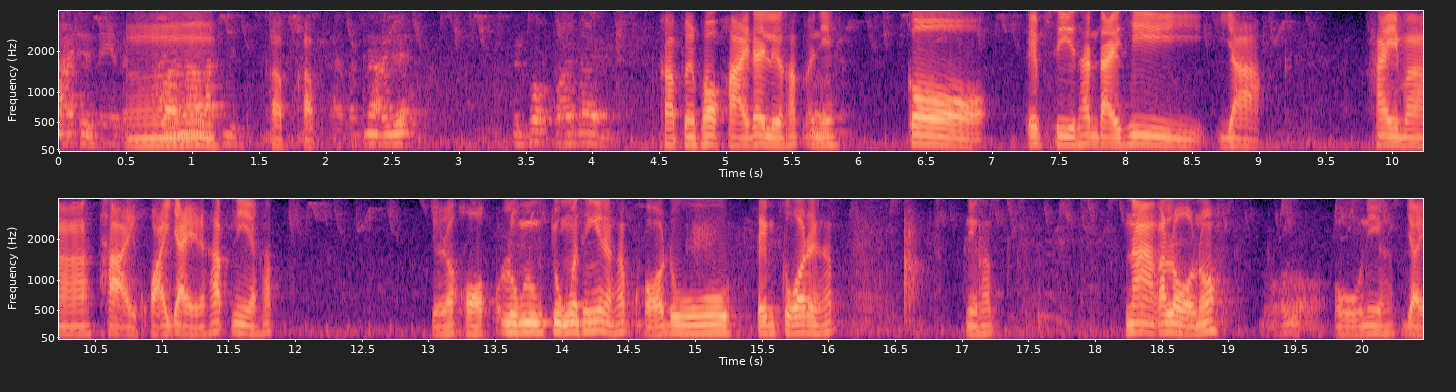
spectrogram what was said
รักดีอืควายน่ามรักดีครับครับ น่าเยอะเป็นพวกควายได้ครับเป็นพ่อควายได้เลยครับ อันนี้ ก็เอฟซีท่านใดที่อยาก ให้มาถ่ายควายใหญ่นะครับเนี่ยครับ เดี๋ยวเราขอลุงลุงจุงมาทีนี้นะครับ ขอดูเต็มตัวเลยครับ นี่ครับ หน้ากระโหลเนาะหล่อหล่อโอ้นี่ครับ ใหญ่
